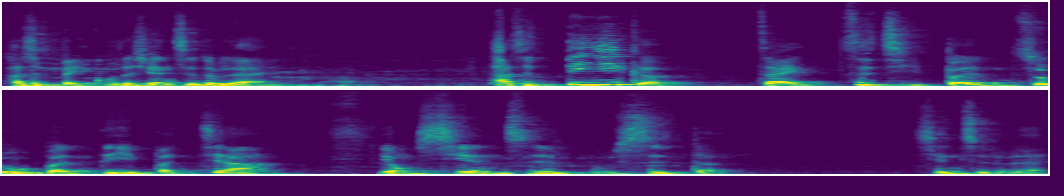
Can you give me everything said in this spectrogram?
他是北国的先知，对不对？他是第一个在自己本族本地本家用先知服侍的先知，对不对？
